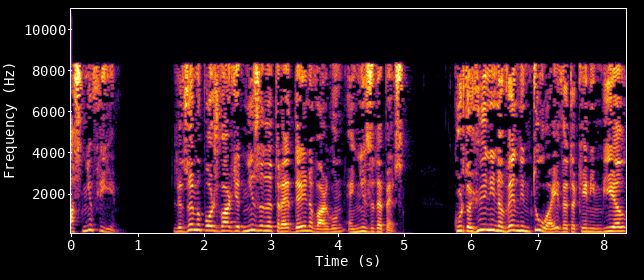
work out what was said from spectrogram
asnjë flijim. Lexojmë më poshtë vargjet njëzet e tre deri në vargun e njëzet e pesë. Kur të hyni në vendin tuaj dhe të keni mbjellë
